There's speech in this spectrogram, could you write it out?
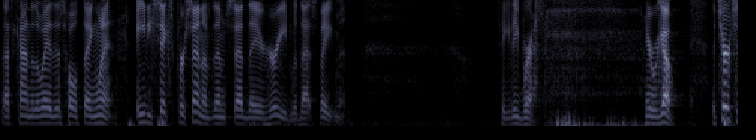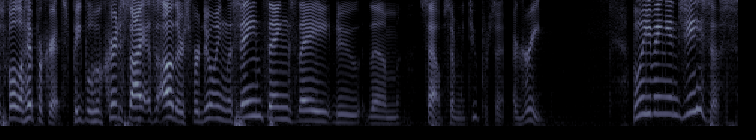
That's kind of the way this whole thing went. 86% of them said they agreed with that statement. Take a deep breath. Here we go. The church is full of hypocrites, people who criticize others for doing the same things they do themselves. 72% agreed. Believing in Jesus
